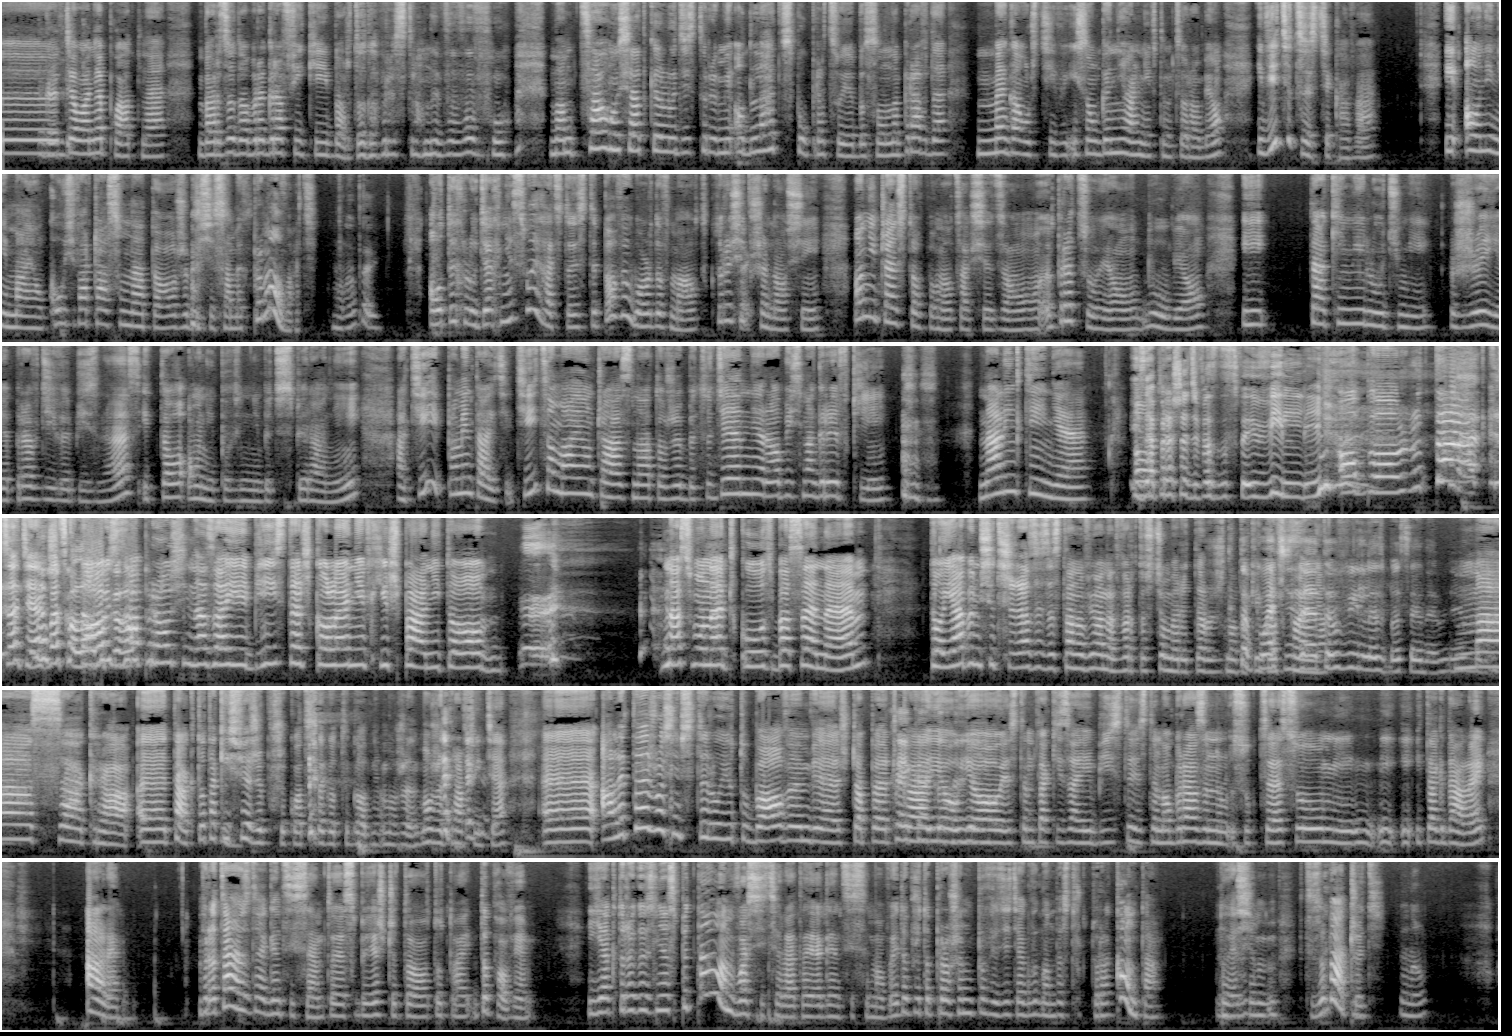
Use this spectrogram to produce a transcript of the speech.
Grafiki. działania płatne, bardzo dobre grafiki, bardzo dobre strony www. Mam całą siatkę ludzi, z którymi od lat współpracuję, bo są naprawdę mega uczciwi i są genialni w tym, co robią. I wiecie, co jest ciekawe? I oni nie mają kuźwa czasu na to, żeby się samych promować. No tak. O tych ludziach nie słychać. To jest typowy word of mouth, który się Tak. przenosi. Oni często po nocach siedzą, pracują, dłubią i takimi ludźmi żyje prawdziwy biznes i to oni powinni być wspierani. A ci, pamiętajcie, ci, co mają czas na to, żeby codziennie robić nagrywki na LinkedInie. I O, zapraszać was do swojej willi. O Boże, tak! Słuchajcie, jak was ktoś zaprosi na zajebiste szkolenie w Hiszpanii, to na słoneczku z basenem, to ja bym się trzy razy zastanowiła nad wartością merytoryczną To takiego płaci szkolenia. za tą willę z basenem, nie? Masakra. E, tak, to taki świeży przykład z tego tygodnia, może, może traficie. E, ale też właśnie w stylu YouTube'owym, wiesz, czapeczka, yo, yo, jestem taki zajebisty, jestem obrazem sukcesu i, i, i, i tak dalej. Ale wracając do agencji SEM, to ja sobie jeszcze to tutaj dopowiem. I ja któregoś dnia spytałam właściciela tej agencji symowej, dobrze, to proszę mi powiedzieć, jak wygląda struktura konta. Bo ja się chcę zobaczyć. No.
